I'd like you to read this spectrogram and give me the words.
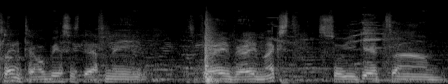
Clientele base is definitely it's very, very mixed. So you get um,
